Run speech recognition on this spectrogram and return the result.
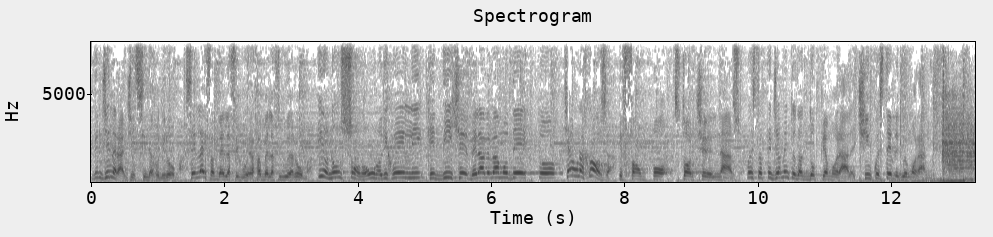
Virginia Raggi è il sindaco di Roma, se lei fa bella figura, fa bella figura a Roma. Io non sono uno di quelli che dice ve l'avevamo detto, c'è una cosa che fa un po' storcere il naso, questo atteggiamento da doppia morale, 5 stelle e 2 morali.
